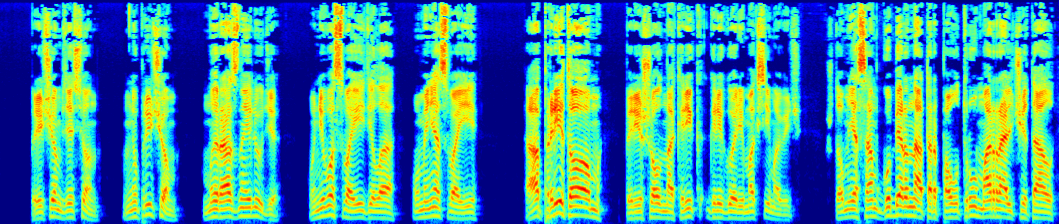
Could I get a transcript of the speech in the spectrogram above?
— При чем здесь он? Ну при чем? Мы разные люди. У него свои дела, у меня свои. — А при том, — перешел на крик Григорий Максимович, — что мне сам губернатор поутру мораль читал,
